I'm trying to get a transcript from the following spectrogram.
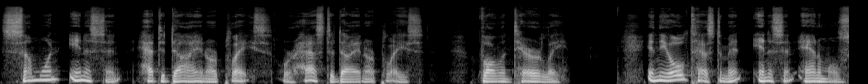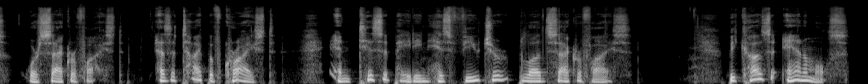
someone innocent had to die in our place or has to die in our place voluntarily. In the Old Testament, innocent animals were sacrificed as a type of Christ, anticipating his future blood sacrifice. Because animals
